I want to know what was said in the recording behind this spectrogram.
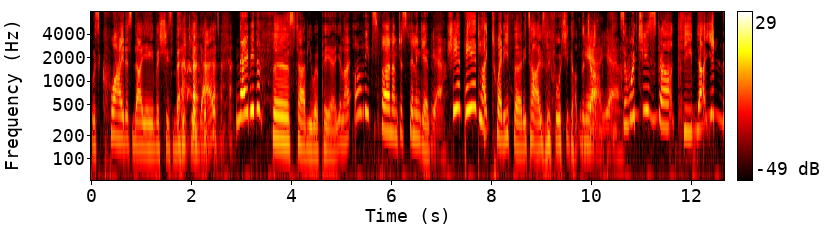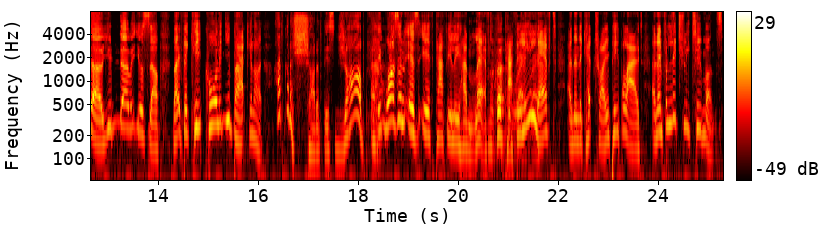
was quite as naive as she's making out. Maybe the first time you appear, you're like, oh, it's fun, I'm just filling in. Yeah. She appeared like 20, 30 times before she got the Yeah, job. yeah. So once you start keep, like, you know, you know it yourself. Like if they keep calling you back, you're like, I've got a shot of this job. it wasn't as if Kathie Lee hadn't left. Kathy Right, Lee right. left, and then they kept trying people out. And then for literally two months,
